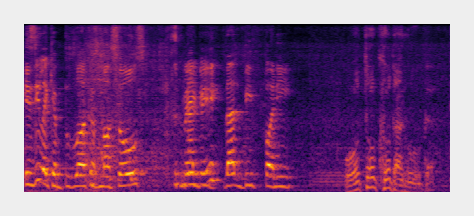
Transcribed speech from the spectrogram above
Is he like a block of muscles? Maybe. That'd be, funny.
